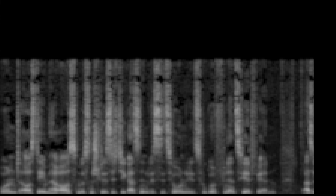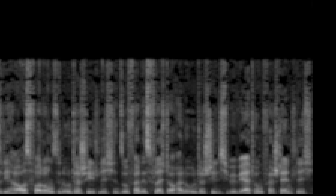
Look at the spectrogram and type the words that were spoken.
und aus dem heraus müssen schließlich die ganzen Investitionen in die Zukunft finanziert werden. Also die Herausforderungen sind unterschiedlich. Insofern ist vielleicht auch eine unterschiedliche Bewertung verständlich.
